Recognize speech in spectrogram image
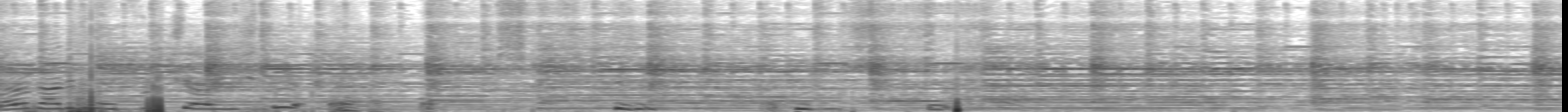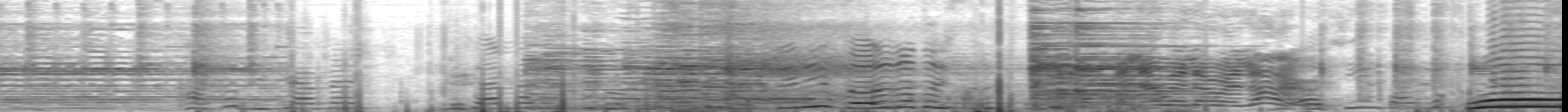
Bana galiba 33 yazmıştı. Kanka mükemmel. Mükemmel oldu. Göstereyim mi arkadaşlar? Hello, hello, hello. Açayım sen de.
